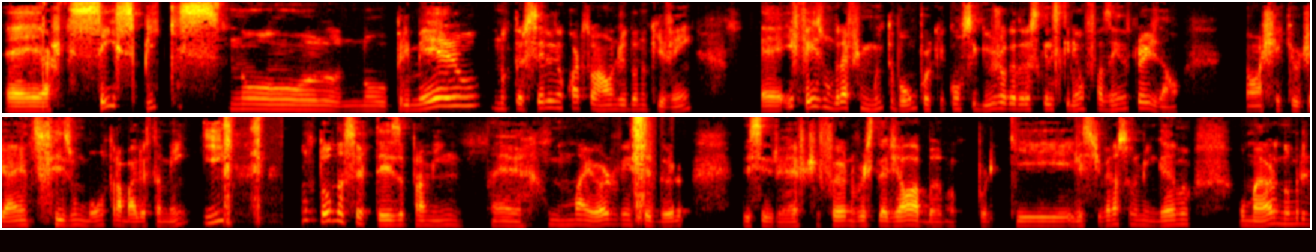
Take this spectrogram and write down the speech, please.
é, acho que seis picks no, no primeiro, no terceiro e no quarto round do ano que vem. É, e fez um draft muito bom, porque conseguiu os jogadores que eles queriam fazendo trade down. Então achei que o Giants fez um bom trabalho também. E, com toda certeza, para mim, é, o maior vencedor desse draft foi a Universidade de Alabama, porque eles tiveram, se não me engano, o maior número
